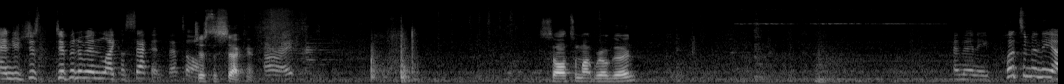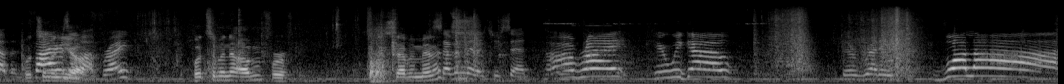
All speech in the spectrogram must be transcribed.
And you're just dipping them in like a second. That's all. Just a second. All right. Salt them up real good. And then he puts them in the oven. Puts 'em in fires the them oven. up, right? Puts them in the oven for seven minutes. Seven minutes, you said. All right, here we go. They're ready. Voila!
